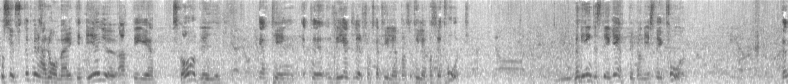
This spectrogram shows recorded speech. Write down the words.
Och syftet med det här ramverket är ju att det ska bli ett, ett, eh, regler som ska tillämpas och tillämpas rätt hårt. Men det är inte steg ett utan det är steg två. Den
